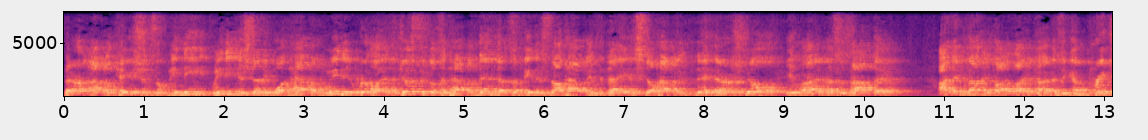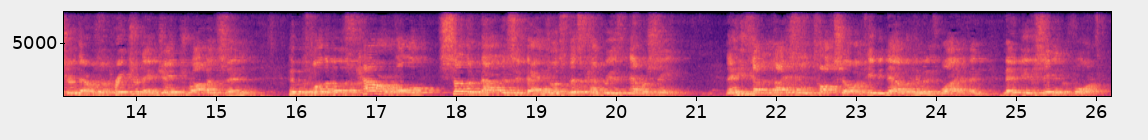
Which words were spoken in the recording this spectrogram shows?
there are applications that we need. We need to study what happened. We need to realize just because it happened then doesn't mean it's not happening today. It's still happening today. There are still Elymases out there. I think about in my lifetime as a young preacher, there was a preacher named James Robison who was one of the most powerful Southern Baptist evangelists this country has ever seen. Now, he's got a nice little talk show on TV now with him and his wife, and maybe you've seen it before.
